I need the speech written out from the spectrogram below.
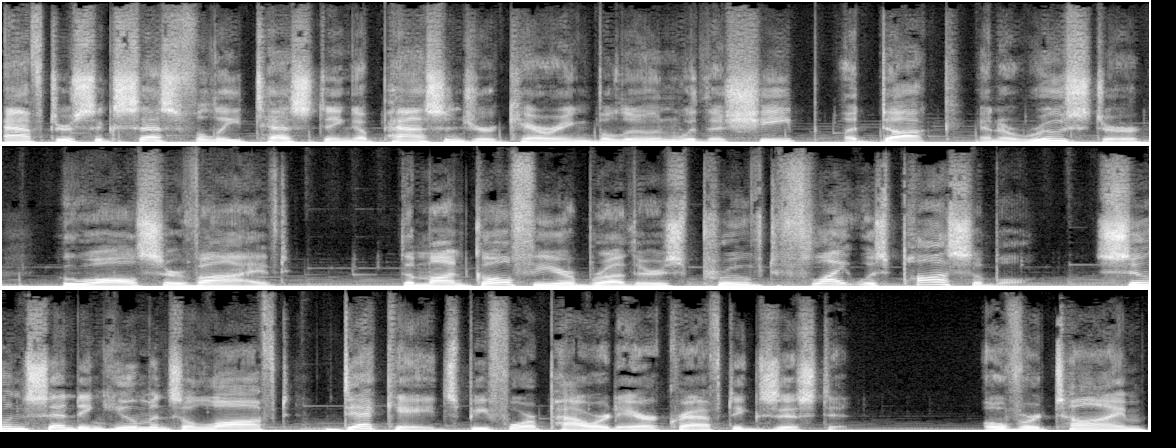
After successfully testing a passenger-carrying balloon with a sheep, a duck, and a rooster, who all survived, the Montgolfier brothers proved flight was possible, soon sending humans aloft decades before powered aircraft existed. Over time,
